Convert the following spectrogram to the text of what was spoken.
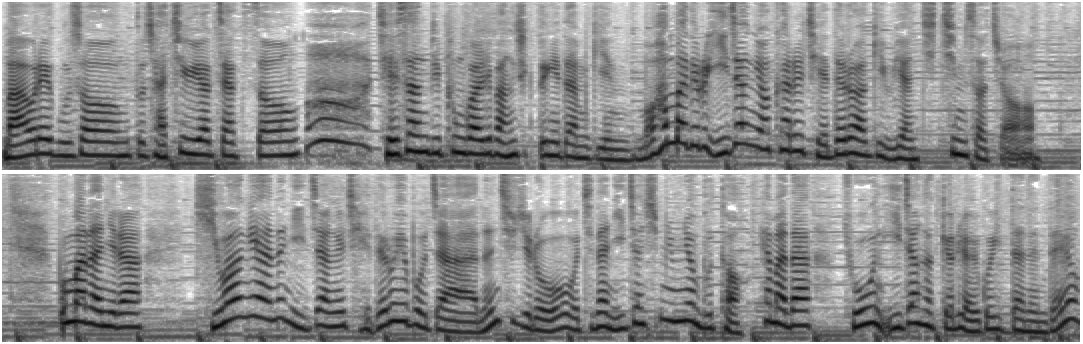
마을의 구성, 또 자치유약 작성, 재산 비품 관리 방식 등이 담긴 뭐 한마디로 이장 역할을 제대로 하기 위한 지침서죠. 뿐만 아니라 기왕에 하는 이장을 제대로 해보자는 취지로 지난 2016년부터 해마다 좋은 이장 학교를 열고 있다는데요.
